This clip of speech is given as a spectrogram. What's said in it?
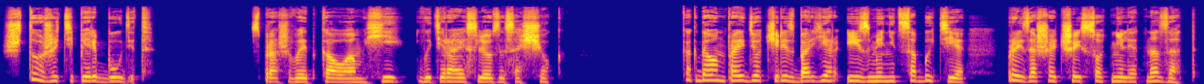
«Что же теперь будет?» — спрашивает Као Амхи, вытирая слезы со щек. «Когда он пройдет через барьер и изменит события, произошедшие сотни лет назад,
